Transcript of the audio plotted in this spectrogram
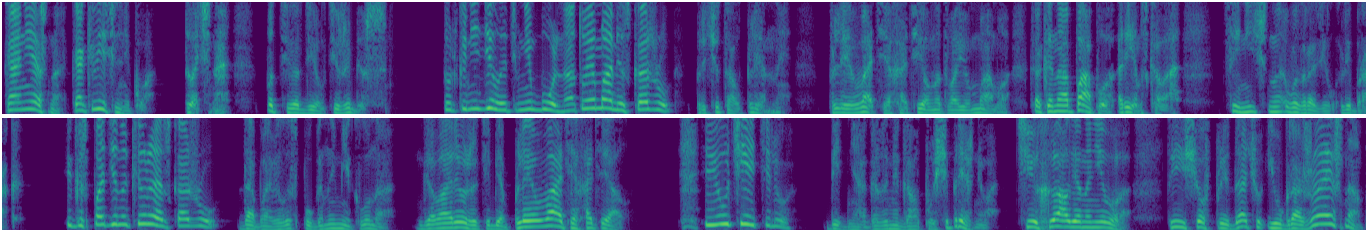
«Конечно, как висельнику». «Точно», — подтвердил Тижебюс. «Только не делайте мне больно, а то я маме скажу», — причитал пленный. «Плевать я хотел на твою маму, как и на папу Ремского», — цинично возразил Лебрак. «И господину Кюре скажу», — добавил испуганный Мик Луна. «Говорю же тебе, плевать я хотел». И учителю!» Бедняга замигал пуще прежнего. «Чихал я на него! Ты еще в придачу и угрожаешь нам?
